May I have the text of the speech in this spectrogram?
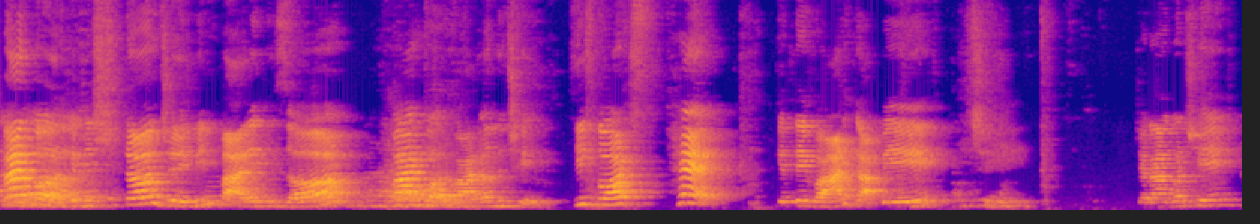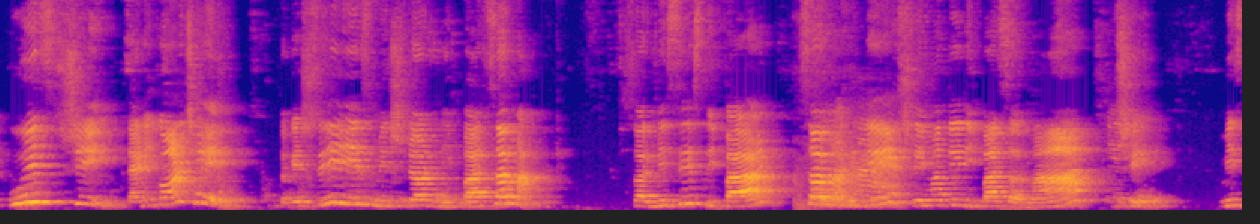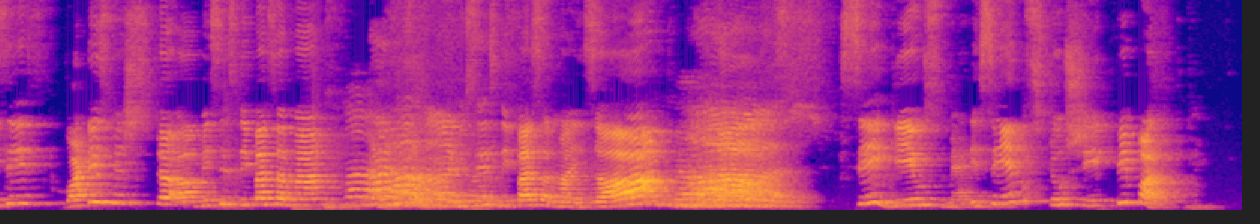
બાર્બર કે mister Jemin Parekh is a barber વાળંદ છે હી કટ્સ હેર કે તે વાળ કાપે છે ચલ આગળ છે હુ ઇઝ શી તેણી કોણ છે તો કે she is mister Deepa Sharma sir Mrs Deepa Sharma એટલે શ્રીમતી દીપા શર્મા છે Mrs what is mister Mrs Deepa Sharma Mrs Deepa Sharma is a nurse she gives medicines to sick people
